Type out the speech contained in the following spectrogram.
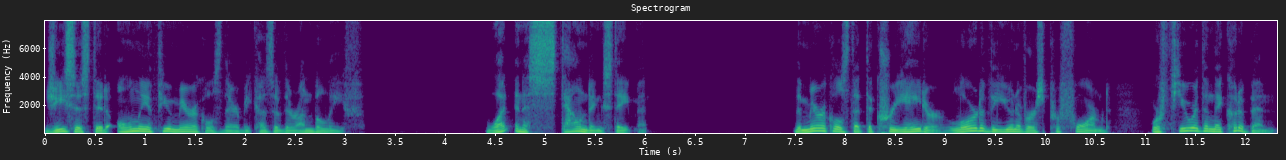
Jesus did only a few miracles there because of their unbelief. What an astounding statement. The miracles that the Creator, Lord of the universe, performed were fewer than they could have been,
